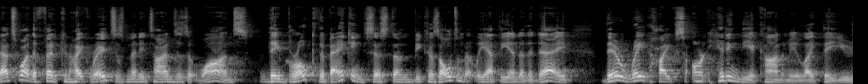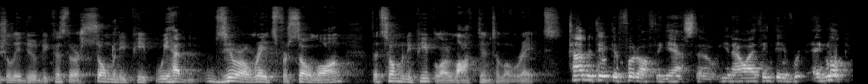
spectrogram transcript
That's why the Fed can hike rates as many times as it wants. They broke the banking system because ultimately, at the end of the day, their rate hikes aren't hitting the economy like they usually do because there are so many people. We had zero rates for so long that so many people are locked into low rates. Time to take their foot off the gas, though. You know, I think they've, and look,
